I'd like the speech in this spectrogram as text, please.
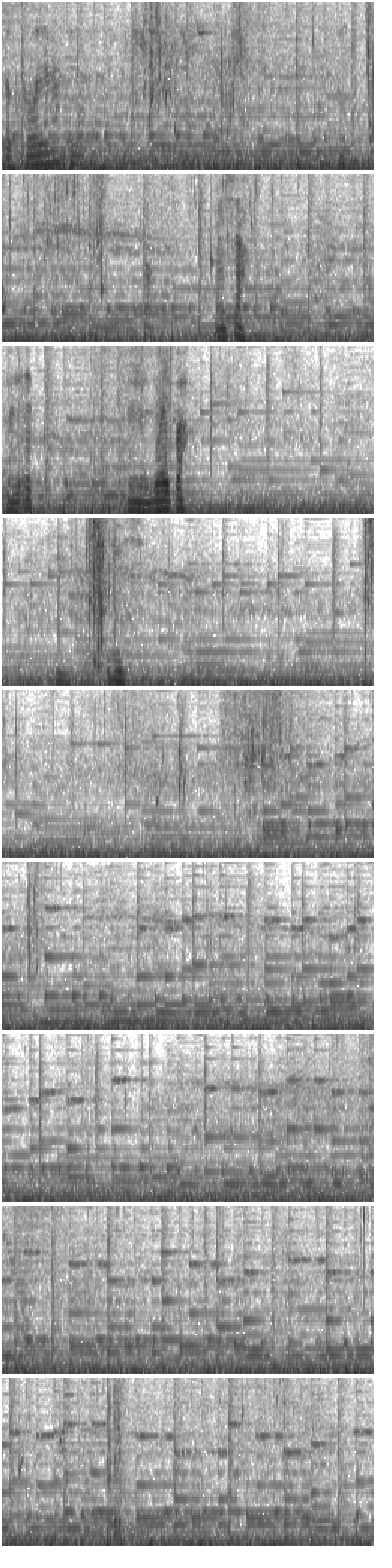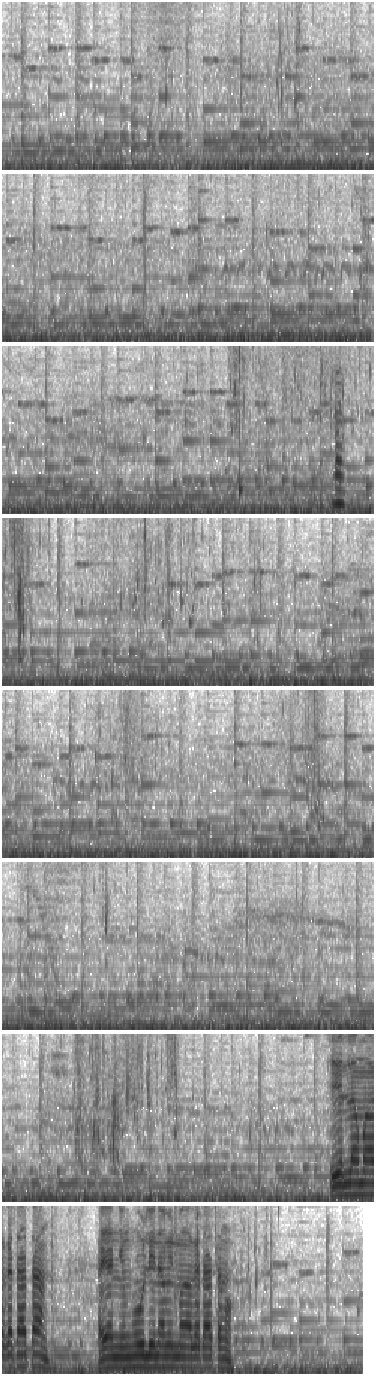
Papakawalan natin. Ito. May isa. Maliit. Ano, buhay pa. So yun lang mga katatang. Ayan yung huli namin mga katatang oh.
